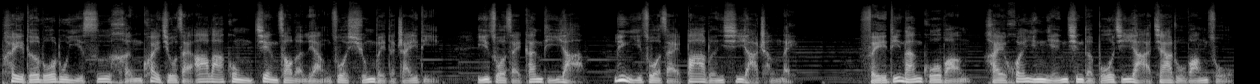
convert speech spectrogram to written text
佩德罗·路易斯很快就在阿拉贡建造了两座雄伟的宅邸，一座在甘迪亚，另一座在巴伦西亚城内。斐迪南国王还欢迎年轻的博基亚加入王族，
